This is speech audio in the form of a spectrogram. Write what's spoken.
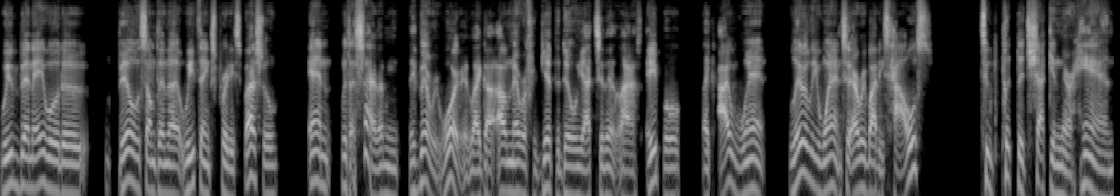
we've been able to build something that we think's pretty special. And with that said, I mean, they've been rewarded. Like I, will never forget the deal we that last April. Like I went, literally went to everybody's house to put the check in their hand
